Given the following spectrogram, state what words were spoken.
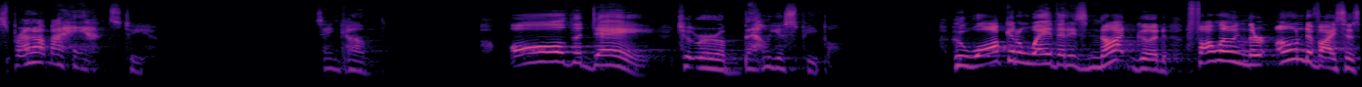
Spread out my hands to you, saying, Come. All the day to a rebellious people who walk in a way that is not good, following their own devices,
